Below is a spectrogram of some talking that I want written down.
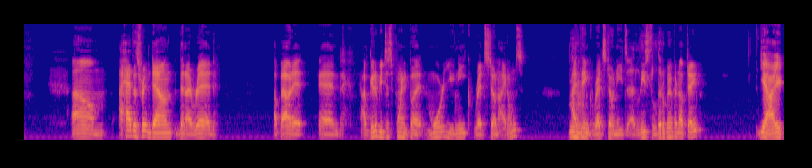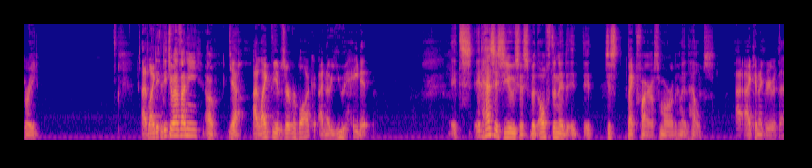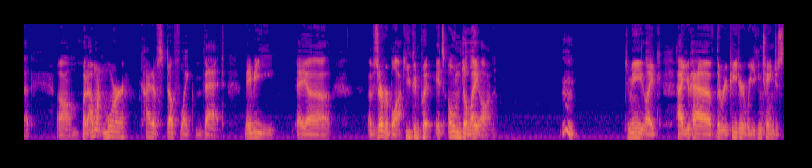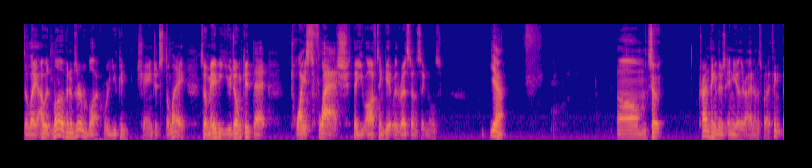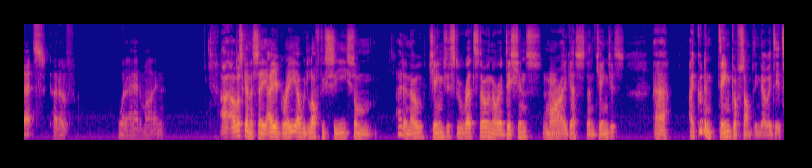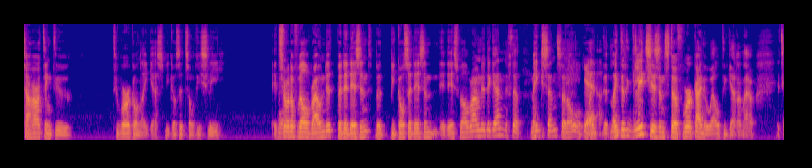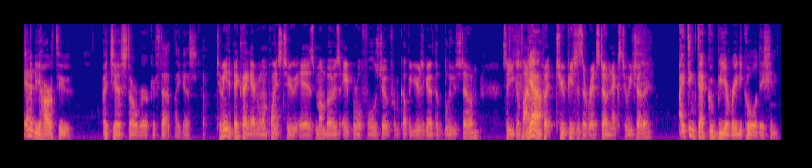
Um, I had this written down, then I read about it, and I'm gonna be disappointed. But more unique redstone items. I Mhm. think redstone needs at least a little bit of an update. Yeah, I agree. I'd like. Did, to, did you have any? Oh, Yeah, I like the observer block. I know you hate it. it's it has its uses, but often it it, it just backfires more than it helps. I, I can agree with that. Um, but I want more kind of stuff like that. Maybe a uh, observer block you can put its own delay on. Hmm. To me, like how you have the repeater where you can change its delay. I would love an observer block where you can change its delay. So maybe you don't get that twice flash that you often get with redstone signals. Yeah. Um, So trying to think if there's any other items, but I think that's kind of what I had in mind. I, I was gonna say I agree. I would love to see some. I don't know changes to Redstone or additions Mhm. more, I guess, than changes. Uh, I couldn't think of something though. It's it's a hard thing to to work on, I guess, because it's obviously it's Well- sort of well rounded, but it isn't. But because it isn't, it is well rounded again. If that makes sense at all. Yeah. Like the, like the glitches and stuff work kind of well together now. It's gonna be hard to adjust or work with that, I guess. To me, the big thing everyone points to is Mumbo's April Fool's joke from a couple years ago, the blue stone. So you can finally Yeah. put two pieces of redstone next to each other. I think that could be a really cool addition.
